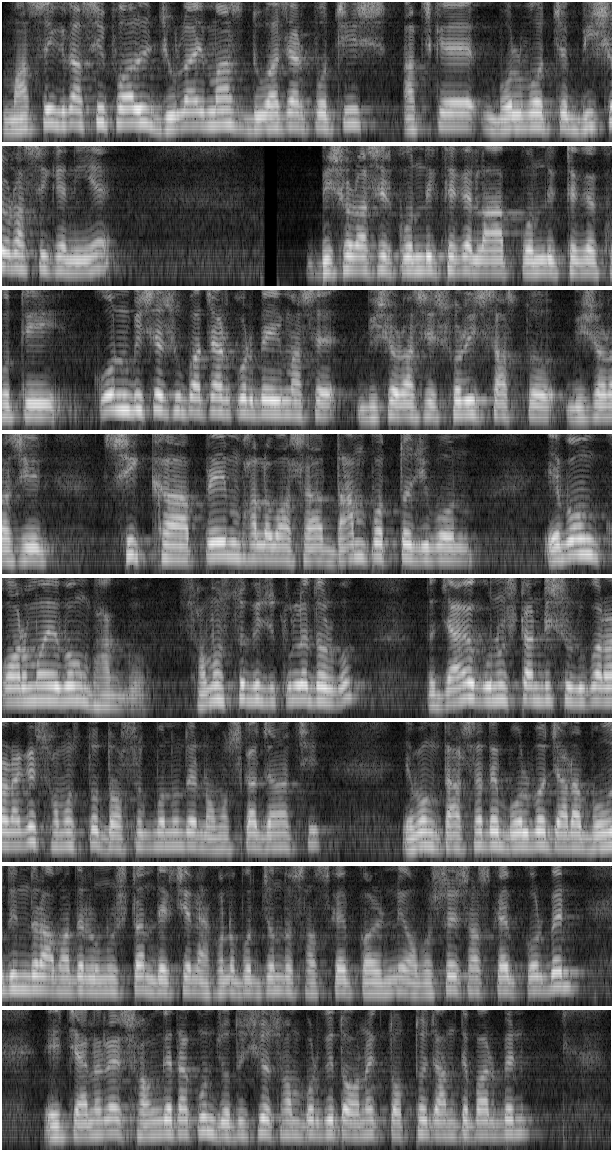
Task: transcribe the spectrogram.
মাসিক রাশিফল জুলাই মাস দু হাজার পঁচিশ। আজকে বলব হচ্ছে বিশ্ব রাশিকে নিয়ে। বিশ্ব রাশির কোন দিক থেকে লাভ, কোন দিক থেকে ক্ষতি, কোন বিশেষ উপাচার করবে এই মাসে? বিশ্ব রাশির শরীর স্বাস্থ্য বিশ্ব রাশির শিক্ষা, প্রেম, ভালোবাসা, দাম্পত্য জীবন এবং কর্ম এবং ভাগ্য, সমস্ত কিছু তুলে ধরবো। তো যাই হোক, অনুষ্ঠানটি শুরু করার আগে সমস্ত দর্শক বন্ধুদের নমস্কার জানাচ্ছি। এবং তার সাথে বলব, যারা বহুদিন ধরে আমাদের অনুষ্ঠান দেখছেন এখনও পর্যন্ত সাবস্ক্রাইব করেননি, অবশ্যই সাবস্ক্রাইব করবেন। এই চ্যানেলের সঙ্গে থাকুন, জ্যোতিষীয় সম্পর্কিত অনেক তথ্য জানতে পারবেন।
